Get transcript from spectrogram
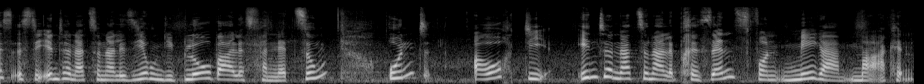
ist, ist die Internationalisierung, die globale Vernetzung und auch die internationale Präsenz von Megamarken.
